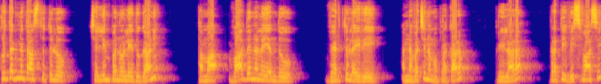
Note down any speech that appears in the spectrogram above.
కృతజ్ఞతాస్థుతులు చెల్లింపనూ లేదు గాని తమ వాదనలయందు వ్యర్థులైరి అన్న వచనము ప్రకారం ప్రిలారా ప్రతి విశ్వాసి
